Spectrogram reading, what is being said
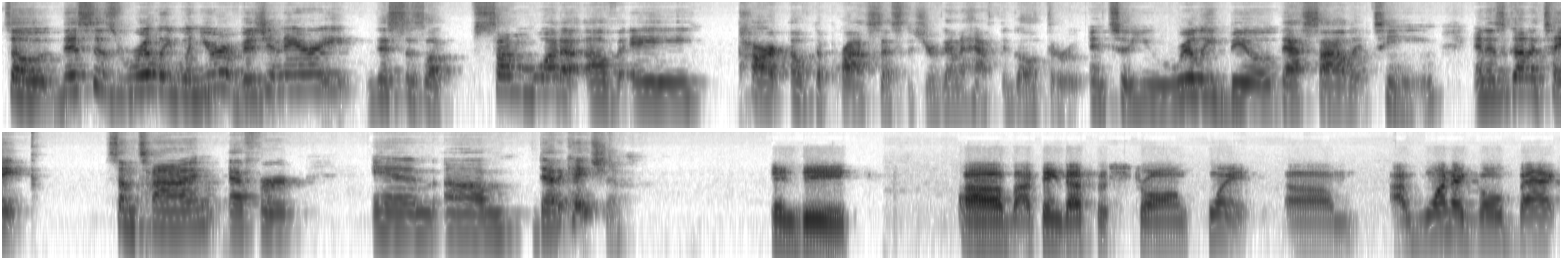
So this is really when you're a visionary, this is a somewhat of a part of the process that you're going to have to go through until you really build that solid team. And it's going to take some time, effort, and um, dedication. Indeed. Um, I think that's a strong point. Um, I want to go back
